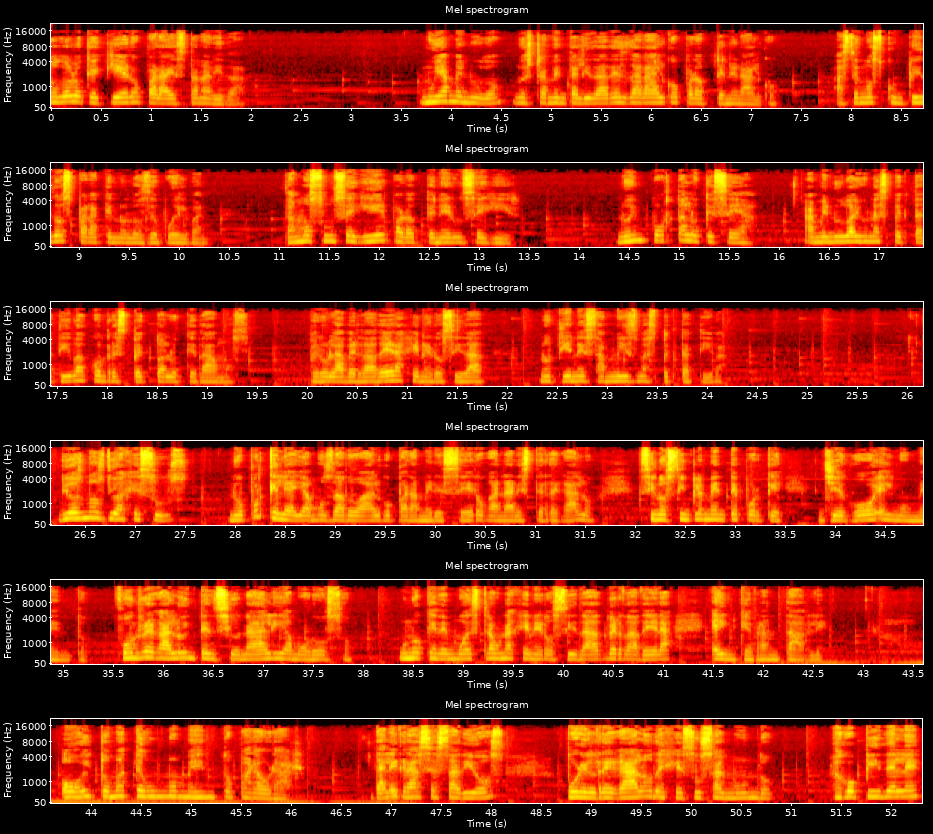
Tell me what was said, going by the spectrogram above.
todo lo que quiero para esta Navidad. Muy a menudo nuestra mentalidad es dar algo para obtener algo. Hacemos cumplidos para que nos los devuelvan. Damos un seguir para obtener un seguir. No importa lo que sea, a menudo hay una expectativa con respecto a lo que damos, pero la verdadera generosidad no tiene esa misma expectativa. Dios nos dio a Jesús no porque le hayamos dado algo para merecer o ganar este regalo, sino simplemente porque llegó el momento. Fue un regalo intencional y amoroso, uno que demuestra una generosidad verdadera e inquebrantable. Hoy tómate un momento para orar. Dale gracias a Dios por el regalo de Jesús al mundo. Luego pídele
